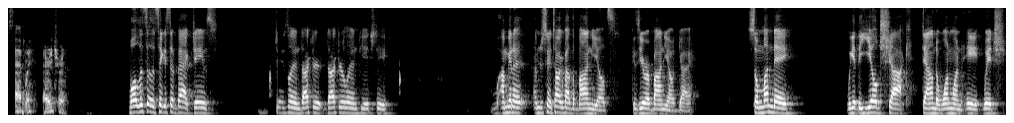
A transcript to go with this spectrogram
Sadly, very true. Well, let's let's take a step back, James. James Lynn, Doctor Doctor Lynn, PhD. I'm gonna I'm just gonna talk about the bond yields because you're a bond yield guy. So Monday, we get the yield shock down to 118, which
